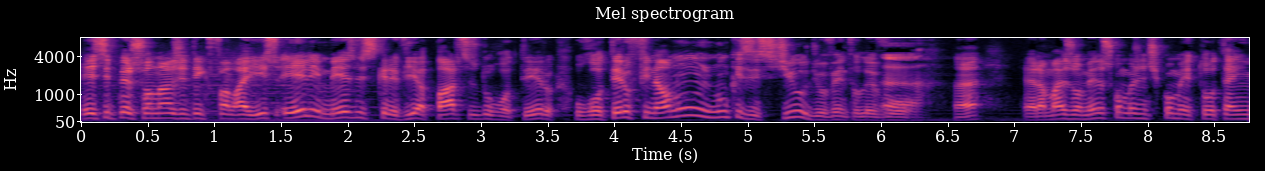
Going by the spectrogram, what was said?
esse personagem tem que falar isso. Ele mesmo escrevia partes do roteiro. O roteiro final não, nunca existiu de O Vento Levou, É. né? Era mais ou menos como a gente comentou até em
